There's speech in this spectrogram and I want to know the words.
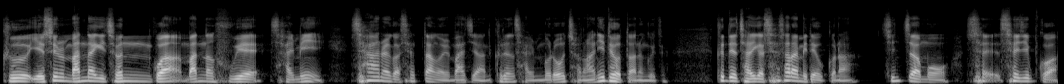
그 예수님을 만나기 전과 만난 후의 삶이 새 하늘과 새 땅을 맞이한 그런 삶으로 전환이 되었다는 거죠. 근데 자기가 새 사람이 되었거나 진짜 뭐새 새 집과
